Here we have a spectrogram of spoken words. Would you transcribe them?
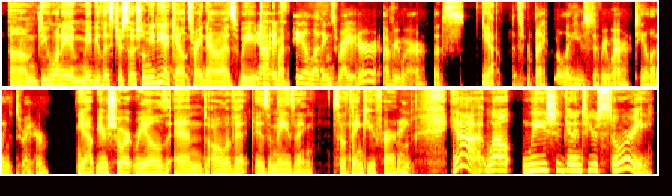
Um, do you want to maybe list your social media accounts right now as we yeah, talk about it? Yeah, Tia Levings Writer everywhere. That's yeah, that's the handle I use everywhere. Tia Levings Writer. Yeah, your short reels and all of it is amazing. So thank you for. Thanks. Yeah, well, we should get into your story.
